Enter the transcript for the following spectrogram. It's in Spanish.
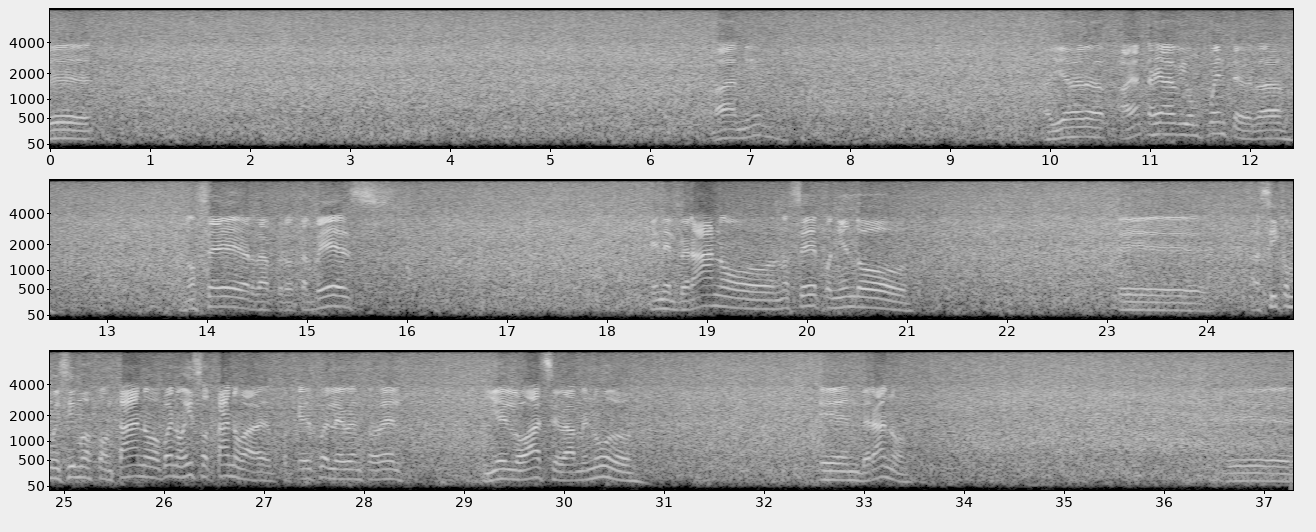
Eh, ah, era, ahí antes ya había un puente, ¿verdad? No sé, ¿verdad? Pero tal vez en el verano, no sé, poniendo eh, así como hicimos con Tano. Bueno, hizo Tano, ¿va? porque fue el evento de él y él lo hace a menudo en verano. Eh,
